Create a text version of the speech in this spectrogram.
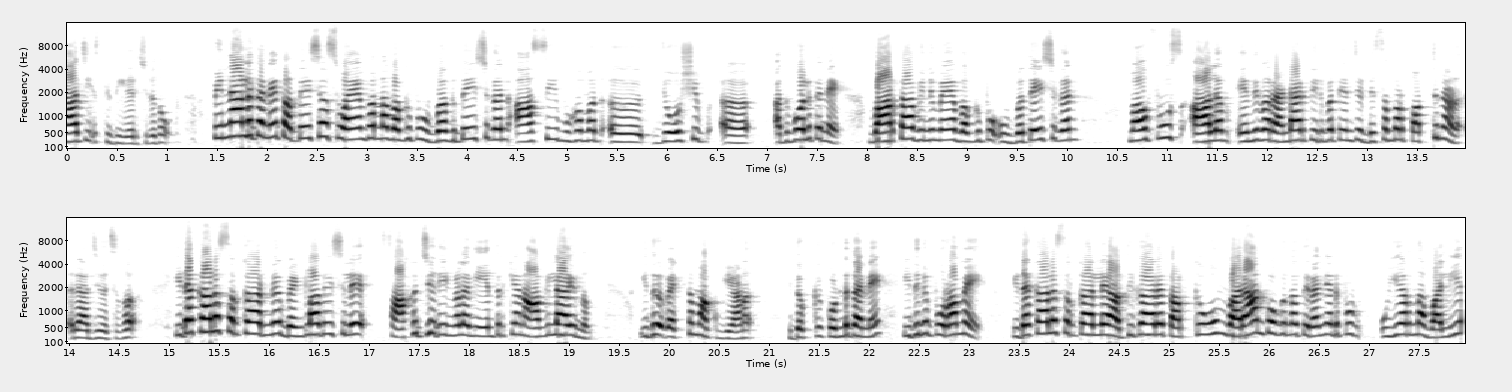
രാജി സ്ഥിരീകരിച്ചിരുന്നു. പിന്നാലെ തന്നെ തദ്ദേശ സ്വയംഭരണ വകുപ്പ് ഉപദേശകൻ ആസി മുഹമ്മദ് ജോഷിബ് അതുപോലെ തന്നെ വാർത്താവിനിമയ വകുപ്പ് ഉപദേശകൻ മഹ്ഫൂസ് ആലം എന്നിവർ രണ്ടായിരത്തി ഇരുപത്തിയഞ്ച് ഡിസംബർ പത്തിനാണ് രാജിവെച്ചത്. ഇടക്കാല സർക്കാരിന് ബംഗ്ലാദേശിലെ സാഹചര്യങ്ങളെ നിയന്ത്രിക്കാനാകില്ല എന്നും ഇത് വ്യക്തമാക്കുകയാണ്. ഇതൊക്കെ കൊണ്ട് തന്നെ ഇതിനു പുറമെ ഇടക്കാല സർക്കാരിലെ അധികാര തർക്കവും വരാൻ പോകുന്ന തിരഞ്ഞെടുപ്പും ഉയർന്ന വലിയ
